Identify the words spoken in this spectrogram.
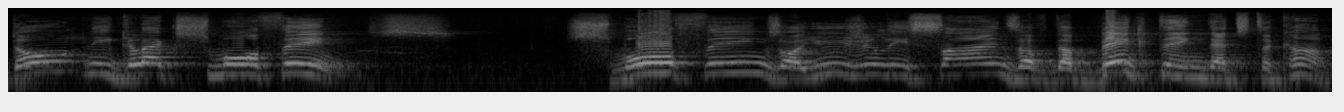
don't neglect small things. Small things are usually signs of the big thing that's to come.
